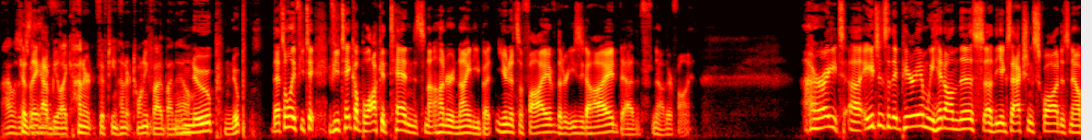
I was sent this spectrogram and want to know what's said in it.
I was 'Cause they have- to be like 115, 125 by now. Nope, nope. That's only if you take if you take a block of ten, it's not 190. But units of five that are easy to hide, uh, no, they're fine. All right, uh, Agents of the Imperium. We hit on this. Uh, the Exaction Squad is now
